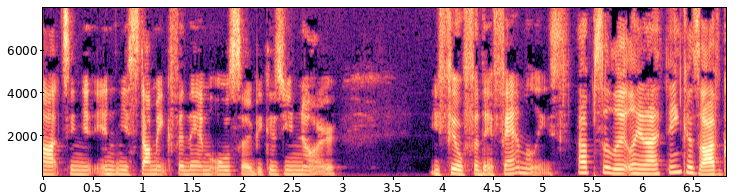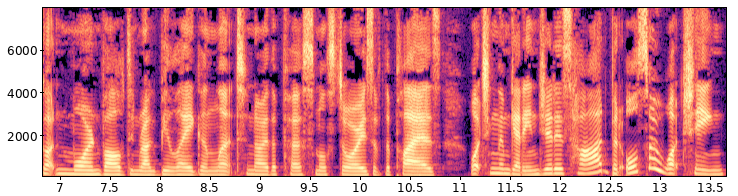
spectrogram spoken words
heart's in your in your stomach for them also because you know you feel for their families. Absolutely. And I think as I've gotten more involved in rugby league and learnt to know the personal stories of the players, watching them get injured is hard, but also watching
